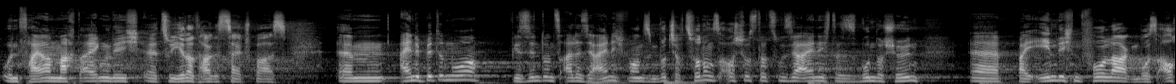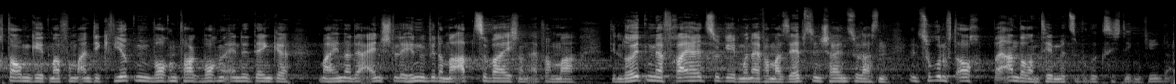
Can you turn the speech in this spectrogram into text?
und Feiern macht eigentlich äh, zu jeder Tageszeit Spaß. Ähm, eine Bitte nur, wir sind uns alle sehr einig, wir waren uns im Wirtschaftsförderungsausschuss dazu sehr einig, das ist wunderschön. Äh, bei ähnlichen Vorlagen, wo es auch darum geht, mal vom antiquierten Wochentag, Wochenende denke, mal hin an der einen Stelle hin und wieder mal abzuweichen und einfach mal den Leuten mehr Freiheit zu geben und einfach mal selbst entscheiden zu lassen, in Zukunft auch bei anderen Themen mit zu berücksichtigen. Vielen Dank.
